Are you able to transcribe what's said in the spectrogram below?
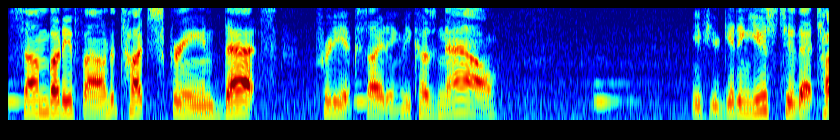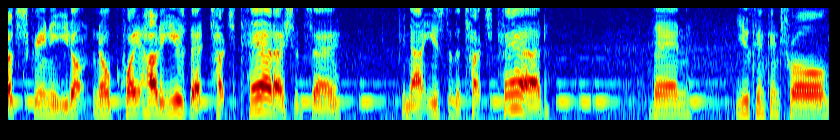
Somebody found a touch screen. That's pretty exciting because now if you're getting used to that touch screen and you don't know quite how to use that touch pad, I should say, if you're not used to the touch pad, then you can control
